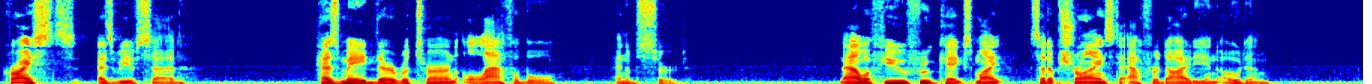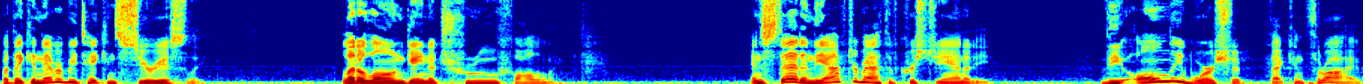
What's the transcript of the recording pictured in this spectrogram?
Christ, as we have said, has made their return laughable and absurd. Now, a few fruitcakes might set up shrines to Aphrodite and Odin, but they can never be taken seriously, let alone gain a true following. Instead, in the aftermath of Christianity, the only worship that can thrive,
